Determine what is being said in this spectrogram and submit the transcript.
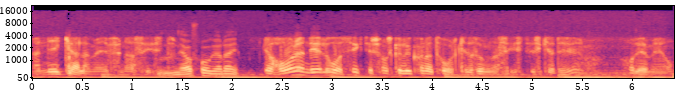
Ja, ni kallar mig för nazist. Mm, jag frågar dig. Jag har en del åsikter som skulle kunna tolkas som nazistiska. Det håller jag med om.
